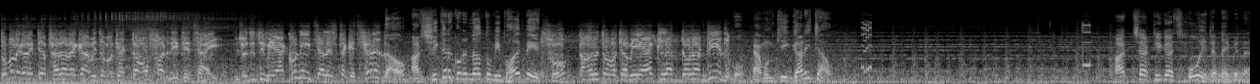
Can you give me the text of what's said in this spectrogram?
তোমার গাড়িটা ফেলার আগে আমি তোমাকে একটা অফার দিতে চাই। যদি তুমি এখনই এই চ্যালেঞ্জটাকে ছেড়ে দাও আর স্বীকার করে নাও তুমি ভয় পেয়েছ। তাহলে তোমাকে আমি এক লাখ ডলার দিয়ে দেবো। এমনকি গাড়িটাও। আচ্ছা ঠিক আছে। ও এটা নেবে না।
